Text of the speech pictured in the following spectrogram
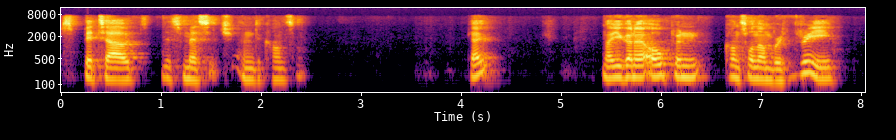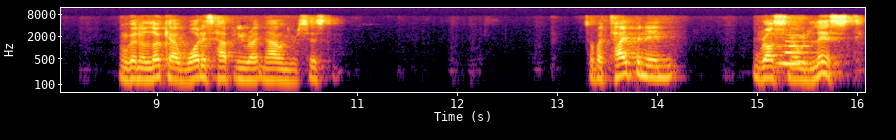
spits out this message in the console. Okay. Now you're going to open console number three. We're going to look at what is happening right now in your system. So by typing in ROS node list,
